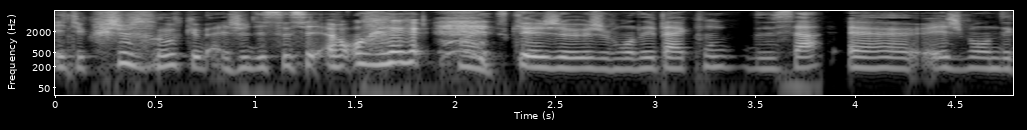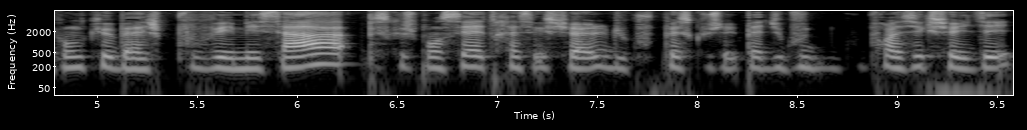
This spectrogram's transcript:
et du coup, je me rends compte que bah, je dissociais avant, parce que je, je me rendais pas compte de ça. Euh, et je me rendais compte que bah, je pouvais aimer ça, parce que je pensais être très sexuelle, du coup, parce que j'avais pas du coup pour la sexualité,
